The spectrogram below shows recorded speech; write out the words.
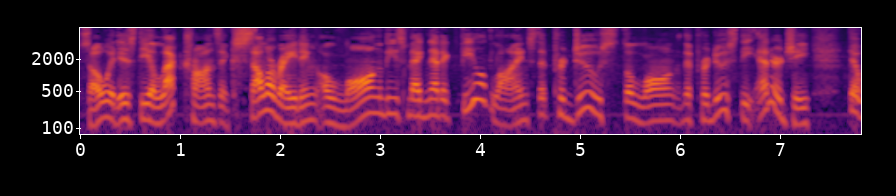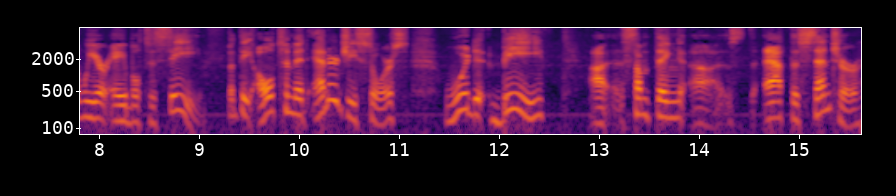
So it is the electrons accelerating along these magnetic field lines that produce the long that produce the energy that we are able to see. But the ultimate energy source would be uh, something uh, at the center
